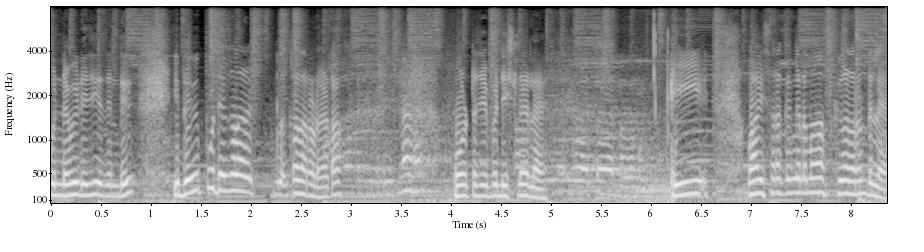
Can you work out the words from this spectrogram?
മുന്നേ വീഡിയോ ചെയ്തിട്ടുണ്ട്. ഇത് പുതിയ കളർ കളറാണ് കേട്ടോ. ഫോട്ടോ ജീപ്പ് എഡിഷൻ അല്ലേ? ഈ വൈസറൊക്കെ ഇങ്ങനെ മാസ്ക് കളറുണ്ടല്ലേ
